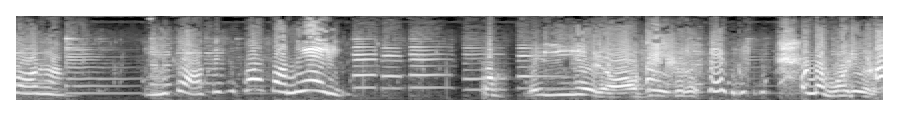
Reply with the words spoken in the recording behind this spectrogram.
പോകാം. എനിക്ക് ഓഫീസിൽ പോകാൻ സമയമായി ഓ വലിയൊരു ഓഫീസർ ഒന്ന് പോടി വിടും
